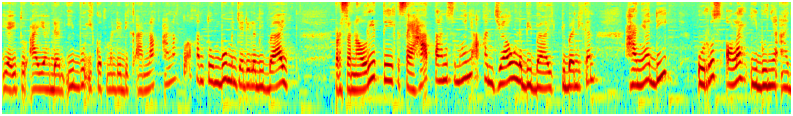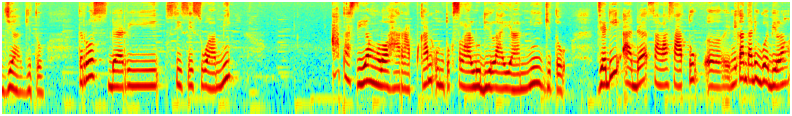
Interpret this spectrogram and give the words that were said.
yaitu ayah dan ibu ikut mendidik anak anak tuh akan tumbuh menjadi lebih baik. Personality kesehatan semuanya akan jauh lebih baik dibandingkan hanya diurus oleh ibunya aja gitu. Terus dari sisi suami apa sih yang lo harapkan untuk selalu dilayani gitu? Jadi ada salah satu uh, ini kan tadi gue bilang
